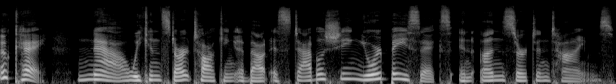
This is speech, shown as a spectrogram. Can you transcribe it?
Okay, now we can start talking about establishing your basics in uncertain times,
